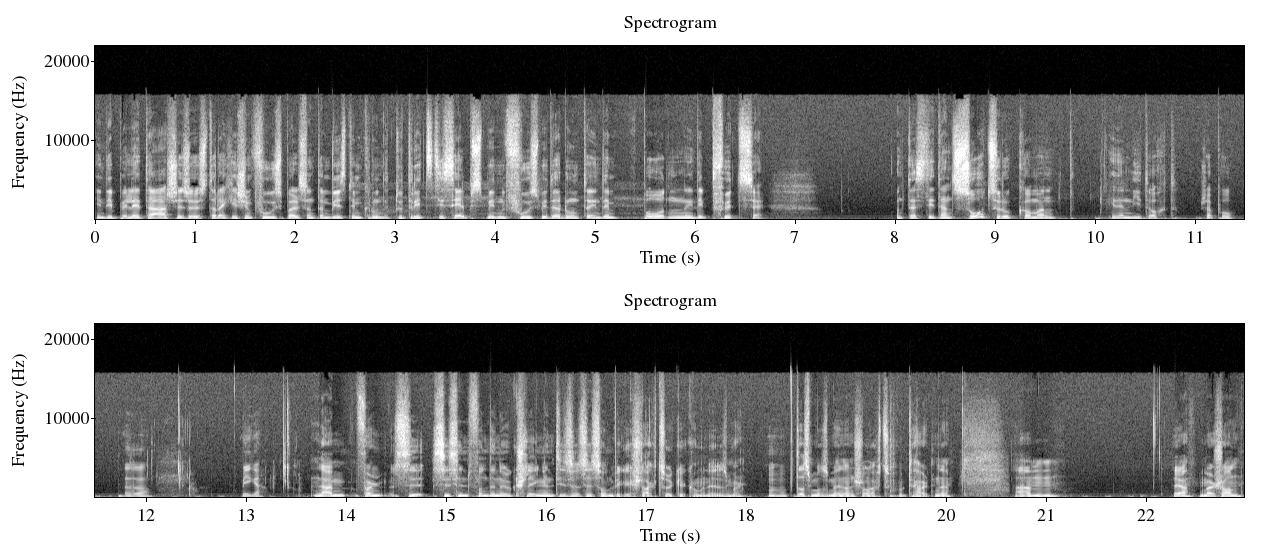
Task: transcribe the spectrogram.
in die Belletage des österreichischen Fußballs und dann wirst du im Grunde, du trittst dich selbst mit dem Fuß wieder runter in den Boden, in die Pfütze. Und dass die dann so zurückkommen, hätte ich nie gedacht. Chapeau. Also, mega. Nein, vor allem, sie, sie sind von den Rückschlägen in dieser Saison wirklich stark zurückgekommen jedes Mal. Mhm. Das muss man ihnen schon auch zugute halten. Ne? Ähm, ja, mal schauen.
